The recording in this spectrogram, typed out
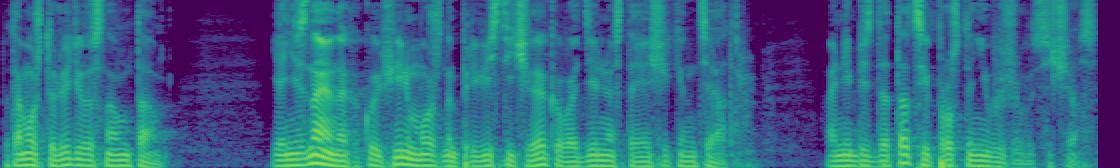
потому что люди в основном там. Я не знаю, на какой фильм можно привести человека в отдельно стоящий кинотеатр. Они без дотации просто не выживут сейчас.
